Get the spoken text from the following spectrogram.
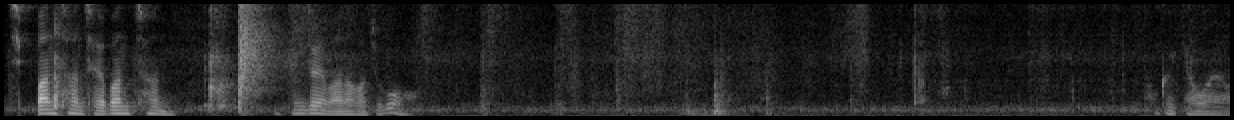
집 반찬, 제 반찬 굉장히 많아가지고 손끝 겨워요.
